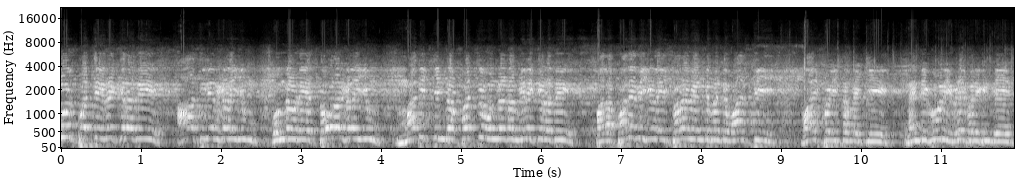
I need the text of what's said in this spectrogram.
ஊர் பற்றி இருக்கிறது ஆசிரியர்களையும் உங்களுடைய தோழர்களையும் மதிக்கின்ற பற்று உங்களிடம் இருக்கிறது. பல பதவிகளை பெற வேண்டும் என்று வாழ்த்தி வாய்ப்பளித்தமைக்கு நன்றி கூறி விடைபெறுகின்றேன்.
